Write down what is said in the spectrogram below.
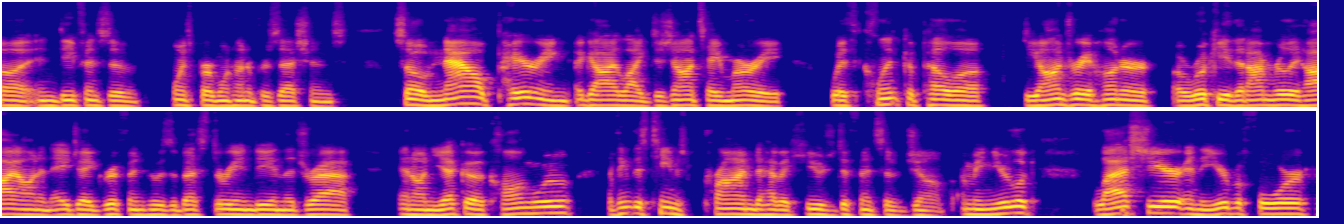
uh, in defensive points per 100 possessions. So now pairing a guy like DeJounte Murray with Clint Capela, DeAndre Hunter, a rookie that I'm really high on, and AJ Griffin, who is the best three and D in the draft, and Onyeka Okongwu, I think this team's primed to have a huge defensive jump. I mean, you're look last year and the year before,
